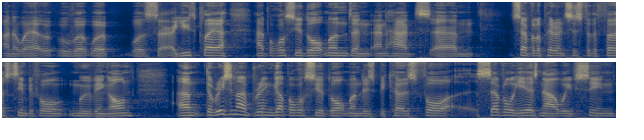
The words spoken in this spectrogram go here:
unaware, Uwe was a youth player at Borussia Dortmund and, and had um, several appearances for the first team before moving on. Um, the reason I bring up Borussia Dortmund is because for several years now we've seen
